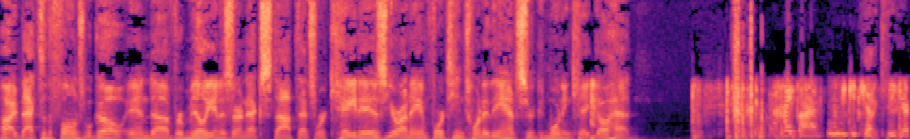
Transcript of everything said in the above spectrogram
All right, back to the phones we'll go. And uh, Vermilion is our next stop. That's where Kate is. You're on AM 1420 The Answer. Good morning, Kate. Go ahead. Hi, Bob. Let me get you Hi, up speaker.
